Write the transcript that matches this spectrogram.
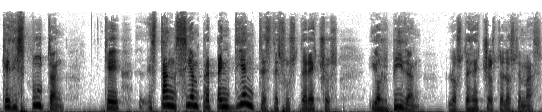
que disputan, que están siempre pendientes de sus derechos y olvidan los derechos de los demás.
